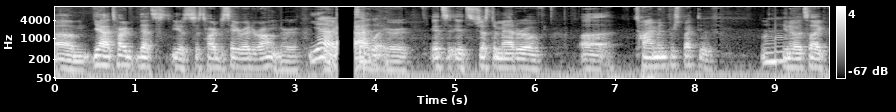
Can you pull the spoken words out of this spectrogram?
um, yeah, it's hard. That's yeah, it's just hard to say right or wrong or Yeah, or exactly. or it's it's just a matter of uh, time and perspective. Mhm. You know, it's like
